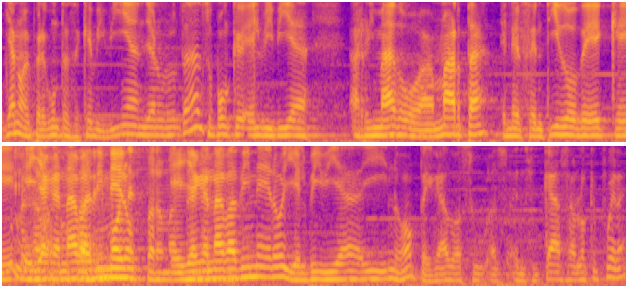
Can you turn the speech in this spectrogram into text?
ya no me preguntas de qué vivían, ya no me preguntas, ah, supongo que él vivía arrimado a Marta en el sentido de que Le ella ganaba dinero, ella ganaba dinero y él vivía ahí, ¿no? Pegado a su, a su- en su casa o lo que fuera.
